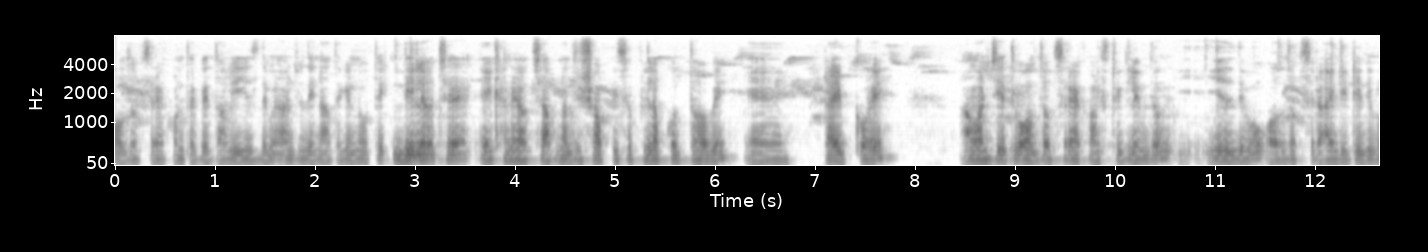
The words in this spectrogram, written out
অল জবসের অ্যাকাউন্ট থাকে তাহলে ইয়েস দেবেন, আর যদি না থাকে নোতে দিলে হচ্ছে এখানে হচ্ছে আপনাদের সব কিছু ফিল করতে হবে টাইপ করে। আমার যেহেতু অল জবসের অ্যাকাউন্ট নেক্সটে ক্লিক দেবো ইয়েস দেবো অল জবসের আইডিটি দিব।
